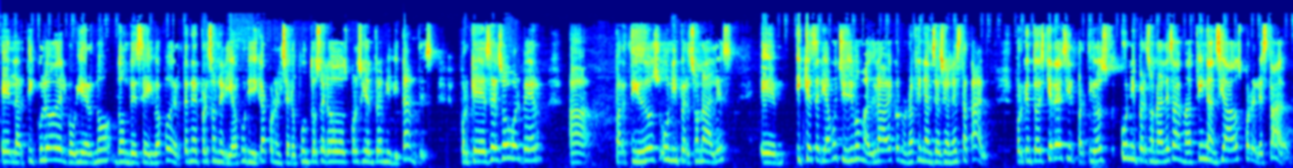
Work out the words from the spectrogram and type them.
el artículo del gobierno donde se iba a poder tener personería jurídica con el 0.02% de militantes, porque es eso volver a partidos unipersonales eh, y que sería muchísimo más grave con una financiación estatal, porque entonces quiere decir partidos unipersonales además financiados por el Estado.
